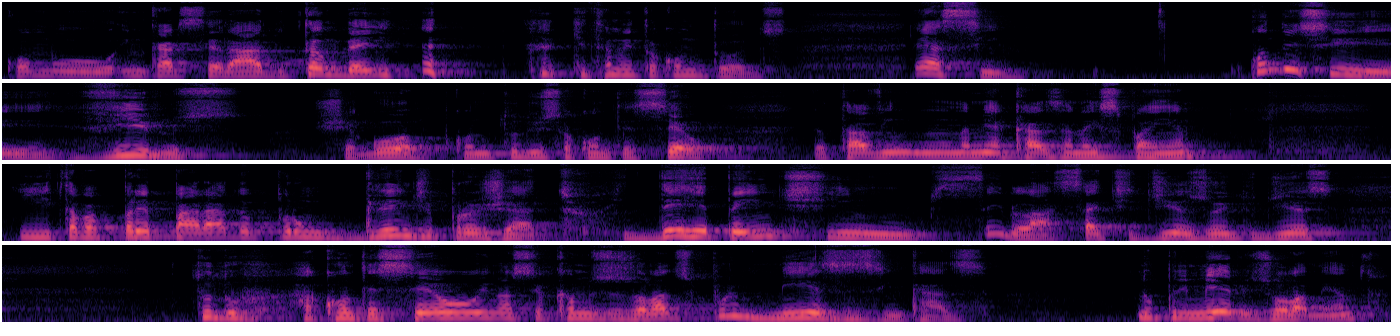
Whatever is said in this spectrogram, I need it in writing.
como encarcerado também, que também estou como todos. É assim, quando esse vírus chegou, quando tudo isso aconteceu, eu estava na minha casa na Espanha e estava preparado para um grande projeto. E de repente, em sei lá, sete dias, oito dias, tudo aconteceu e nós ficamos isolados por meses em casa. No primeiro isolamento,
